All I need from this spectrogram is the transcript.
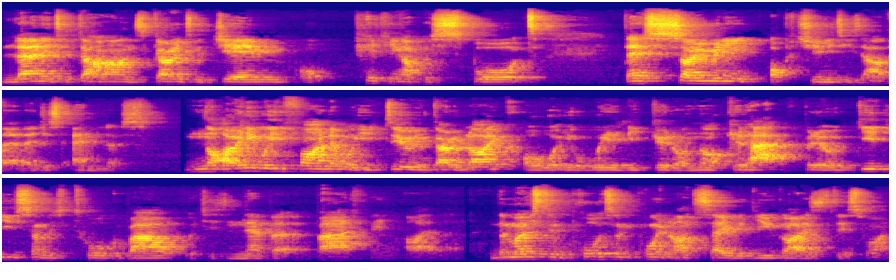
learning to dance, going to the gym, or picking up a sport. There's so many opportunities out there, they're just endless. Not only will you find out what you do and don't like, or what you're weirdly good or not good at, but it will give you something to talk about, which is never a bad thing either. The most important point I'd say with you guys is this one.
